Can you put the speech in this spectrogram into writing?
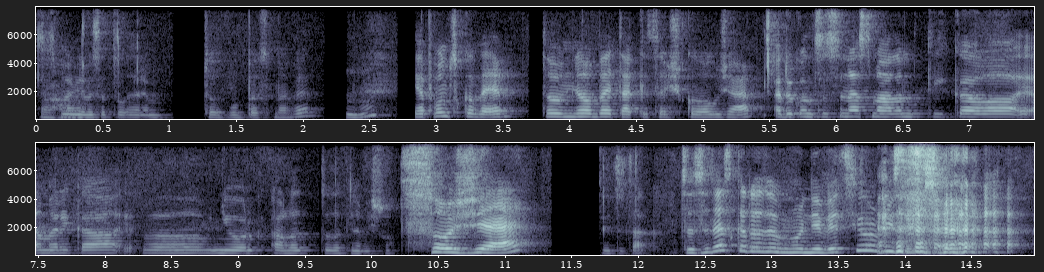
Co jsme měli s ateliérem. To vůbec nevím. Mm-hmm. Japonsko vím, to mělo být taky se školou, že? A dokonce se nás málem týkala i Amerika, uh, New York, ale to taky nevyšlo. Cože? Je to tak? To se dneska dozvím hodně věcí o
